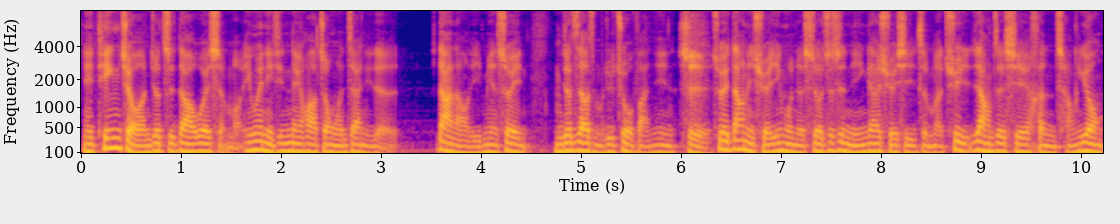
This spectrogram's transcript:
你听久了你就知道为什么，因为你已经内化中文在你的。大脑里面，所以你就知道怎么去做反应。是，所以当你学英文的时候，就是你应该学习怎么去让这些很常用，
